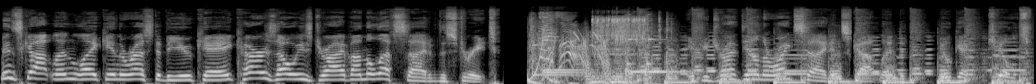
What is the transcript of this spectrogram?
In Scotland, like in the rest of the UK, cars always drive on the left side of the street. If you drive down the right side in Scotland, you'll get killed.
